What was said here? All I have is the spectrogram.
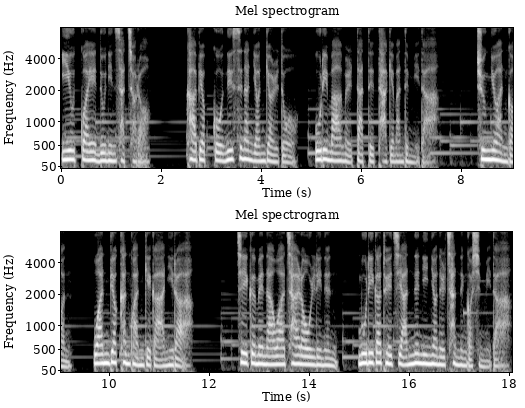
이웃과의 눈인사처럼 가볍고 느슨한 연결도 우리 마음을 따뜻하게 만듭니다. 중요한 건 완벽한 관계가 아니라 지금의 나와 잘 어울리는 무리가 되지 않는 인연을 찾는 것입니다.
